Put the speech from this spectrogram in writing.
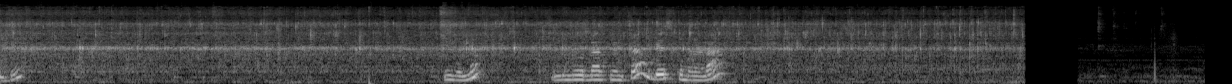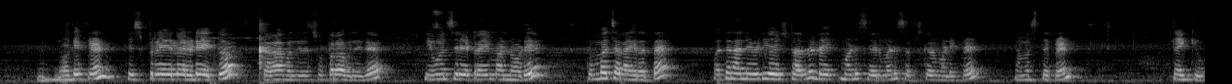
ಇದು ಇದನ್ನು ಒಂದು ಮೂರು ನಾಲ್ಕು ನಿಮಿಷ ಬೇಯಿಸ್ಕೊಂಬಿಡೋಣ. ನೋಡಿ ಫ್ರೆಂಡ್ ಫಿಶ್ ಫ್ರೈ ಎಲ್ಲ ರೆಡಿ ಆಯಿತು. ಚೆನ್ನಾಗಿ ಬಂದಿದೆ ಸೂಪರಾಗಿ ಬಂದಿದೆ. ನೀವು ಒಂದ್ಸರಿ ಟ್ರೈ ಮಾಡಿ ನೋಡಿ. ತುಂಬ ಚೆನ್ನಾಗಿರುತ್ತೆ. ಮತ್ತು ನನ್ನ ವಿಡಿಯೋ ಇಷ್ಟ ಆದರೆ ಲೈಕ್ ಮಾಡಿ ಶೇರ್ ಮಾಡಿ ಸಬ್ಸ್ಕ್ರೈಬ್ ಮಾಡಿ ಫ್ರೆಂಡ್ ನಮಸ್ತೆ ಫ್ರೆಂಡ್ ಥ್ಯಾಂಕ್ ಯು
